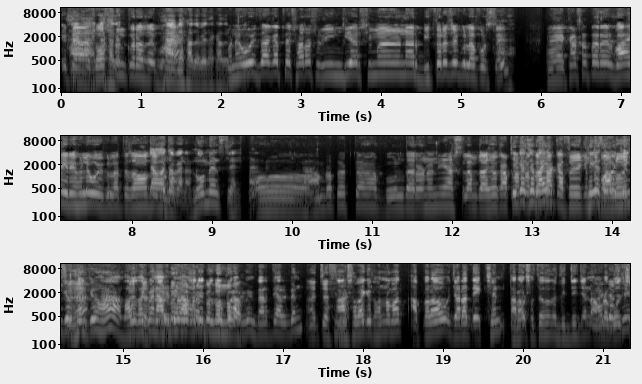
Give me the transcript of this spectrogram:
এটা হ্যাঁ, দর্শন করা যাবে হ্যাঁ হ্যাঁ? দেখা যাবে দেখা যাবে। মানে ওই জায়গাতে সরাসরি ইন্ডিয়ার সীমানার ভিতরে যেগুলা পড়ছে। কাটাতারের বাইরে হলে ওইগুলাতে যাওয়া যাবে না। নো। মেন্স ল্যান্ড ও আমরা তো একটা ভুল ধারণা নিয়ে আসছিলাম। যাই হোক আপনার সাথে সাক্ষাৎ হয়ে কিন্তু ভালো হয়েছে থ্যাংক ইউ হ্যাঁ? ভালো আচ্ছা, থাকবেন ঠিক আসবেন আমাদের দুর্গাপুর আসবেন বেড়াতে আসবেন। আচ্ছা আর সবাইকে ধন্যবাদ। আপনারাও যারা দেখছেন তারাও সচেতনতা বৃদ্ধির জন্য আমরা আচ্ছা, বলছি।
